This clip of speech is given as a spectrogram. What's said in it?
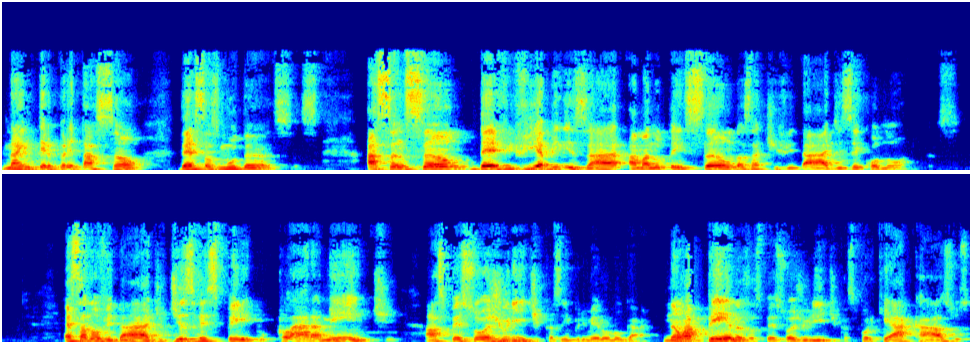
na interpretação dessas mudanças. A sanção deve viabilizar a manutenção das atividades econômicas. Essa novidade diz respeito claramente às pessoas jurídicas, em primeiro lugar. Não apenas às pessoas jurídicas, porque há casos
